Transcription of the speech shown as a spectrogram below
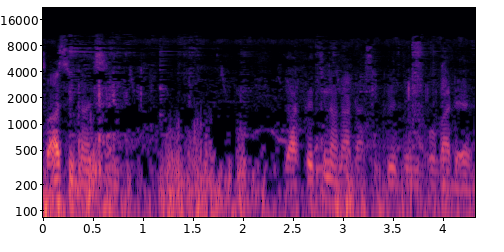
So as you can see, we are creating another secret beam over there.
